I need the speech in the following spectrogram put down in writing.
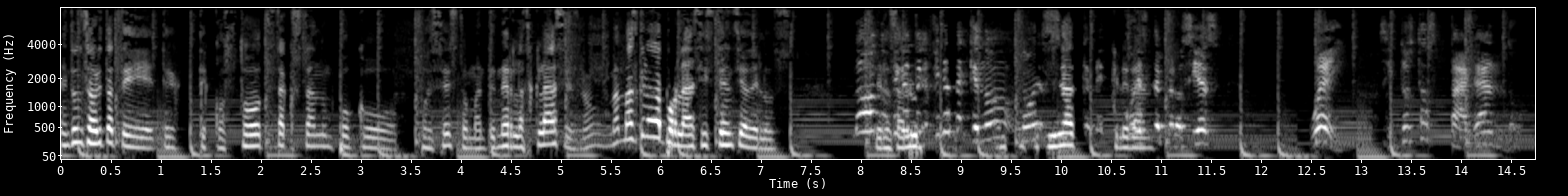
entonces ahorita te, te, te costó, te está costando un poco, pues esto, mantener las clases, ¿no? M- Más que nada por la asistencia de los... No, de los fíjate, alumnos. fíjate que no, no es que me que cueste, pero sí es, güey, si tú estás pagando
